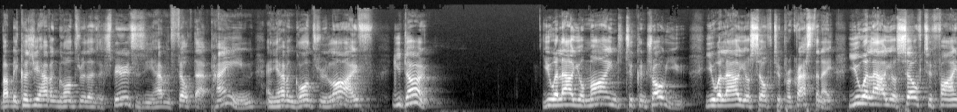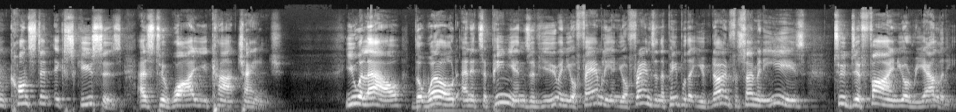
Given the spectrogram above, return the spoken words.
But because you haven't gone through those experiences and you haven't felt that pain and you haven't gone through life, you don't. You allow your mind to control you. You allow yourself to procrastinate. You allow yourself to find constant excuses as to why you can't change. You allow the world and its opinions of you and your family and your friends and the people that you've known for so many years to define your reality.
